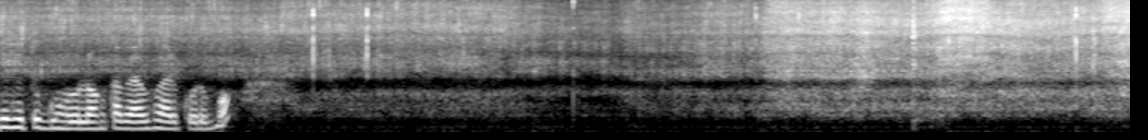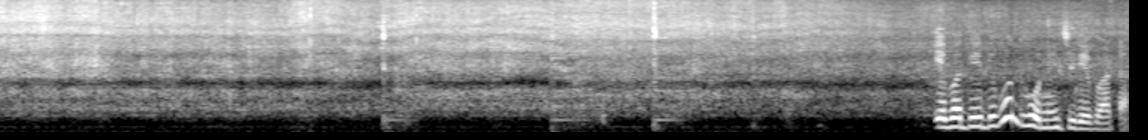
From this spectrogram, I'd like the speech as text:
যেহেতু গুঁড়ো লঙ্কা ব্যবহার করব। এবার দিয়ে দেবো ধনে জিরে বাটা।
